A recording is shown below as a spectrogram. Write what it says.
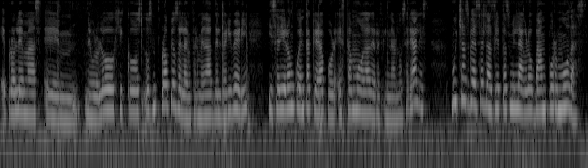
eh, problemas em, neurológicos, los propios de la enfermedad del beriberi, y se dieron cuenta que era por esta moda de refinar los cereales. Muchas veces las dietas milagro van por modas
